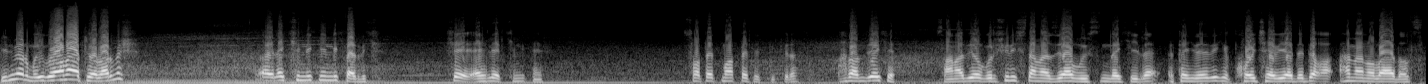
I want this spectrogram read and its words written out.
Bilmiyorum uygulama yapıyorlarmış. Öyle kimlik mimlik verdik. Şey ehliyet kimlik neydi? Sohbet muhabbet ettik biraz. Adam diyor ki sana diyor kurşun istemez ya bu üstündekiyle. Öteki dedi ki koy çeviye dedi "a- hemen olaya dalsın.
